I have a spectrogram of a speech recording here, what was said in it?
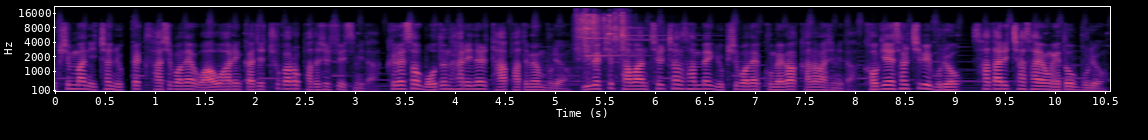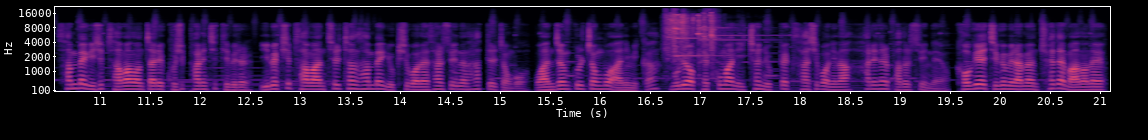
60만 2,640원의 와우 할인까지 추가로 받으실 수 있습니다. 그래서 모든 할인을 다 받으면 무려 214만 7,360원의 구매가 가능하십니다. 거기에 설치비 무료, 사다리차 사용해도 무료, 324만원짜리 98인치 TV를 214만 7,360원에 살 수 있는 핫딜 정보, 완전 꿀 정보 아닙니까? 무려 109만 2,640원이나 할인을 받을 수 있네요. 거기에 지금이라면 최대 만원의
